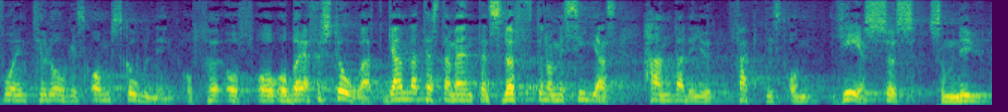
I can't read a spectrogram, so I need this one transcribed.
få en teologisk omskolning och, för, och, och, och, börja förstå att Gamla testamentens löften om Messias handlade ju faktiskt om Jesus som nu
